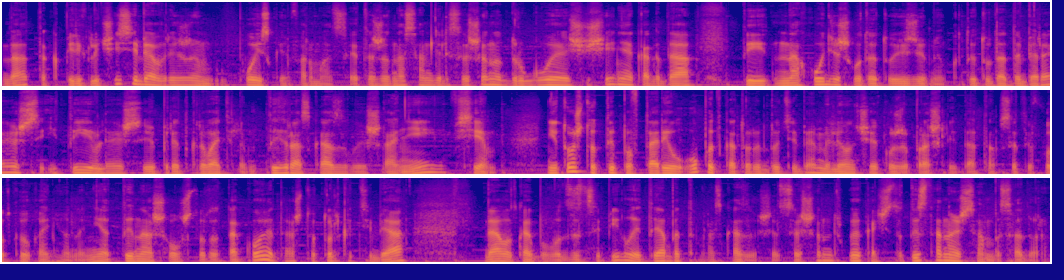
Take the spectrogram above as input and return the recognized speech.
да, так переключи себя в режим поиска информации. Это же на самом деле совершенно другое ощущение, когда ты находишь вот эту изюминку, ты туда добираешься, и ты являешься ее переоткрывателем. Ты рассказываешь о ней всем. Не то, что ты повторил опыт, который до тебя миллион человек уже прошли, да, там с этой фоткой у каньона. Нет, ты нашел что-то такое, да, что только тебя, да, вот как бы вот зацепило, и ты об этом рассказываешь. Это совершенно другое качество. Ты становишься амбассадором.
